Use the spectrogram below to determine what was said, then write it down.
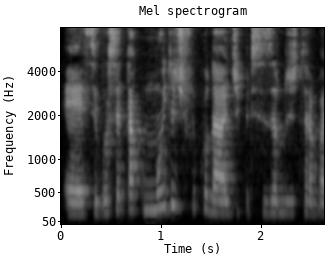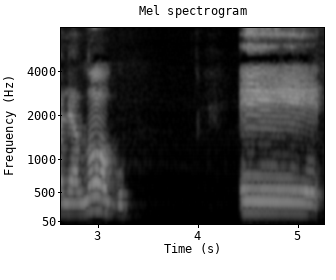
é, se você tá com muita dificuldade, precisando de trabalhar logo, é,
